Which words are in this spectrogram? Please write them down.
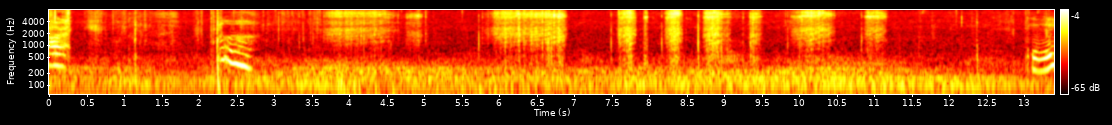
Alright. Uh. Okay.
